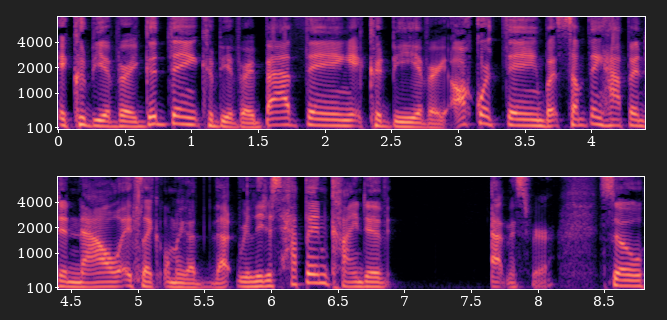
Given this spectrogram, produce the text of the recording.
It could be a very good thing. It could be a very bad thing. It could be a very awkward thing, but something happened and now it's like, oh my God, that really just happened kind of atmosphere. So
